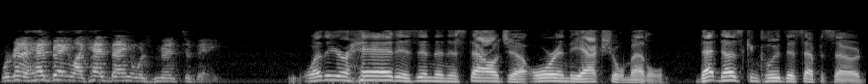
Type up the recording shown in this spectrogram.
We're going to headbang like headbanging was meant to be. Whether your head is in the nostalgia or in the actual metal, that does conclude this episode.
